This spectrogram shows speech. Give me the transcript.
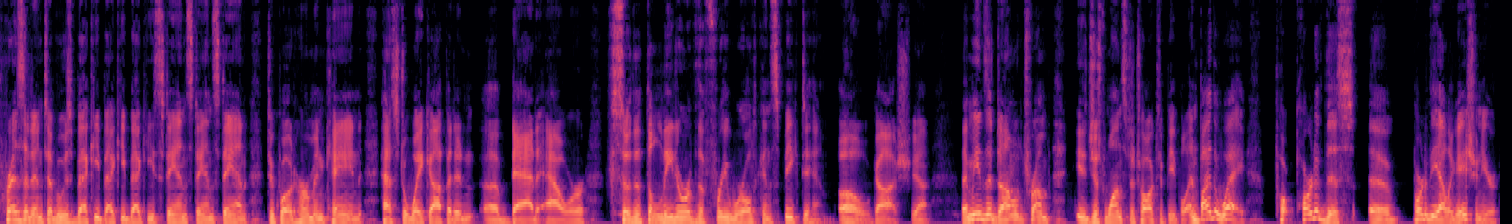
president of Uzbeki, Becky, Becky, Stan, Stan, Stan, to quote Herman Cain, has to wake up at a bad hour so that the leader of the free world can speak to him. Oh, gosh, yeah. That means that Donald Trump just wants to talk to people. And by the way, p- part of this, uh, part of the allegation here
